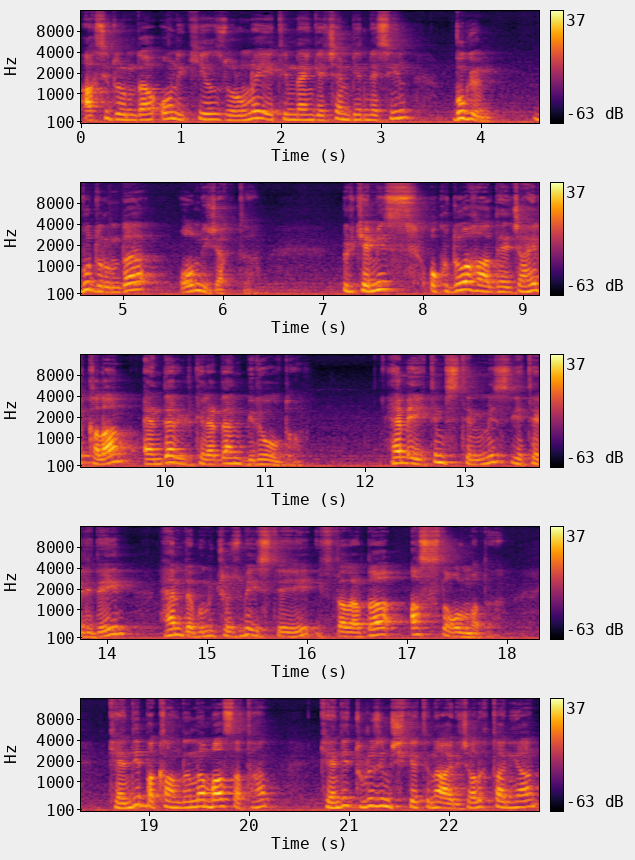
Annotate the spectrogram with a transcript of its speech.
Aksi durumda 12 yıl zorunlu eğitimden geçen bir nesil bugün bu durumda olmayacaktı. Ülkemiz okuduğu halde cahil kalan ender ülkelerden biri oldu. Hem eğitim sistemimiz yeterli değil hem de bunu çözme isteği iktidarlarda asla olmadı. Kendi bakanlığına mal satan, kendi turizm şirketine ayrıcalık tanıyan,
